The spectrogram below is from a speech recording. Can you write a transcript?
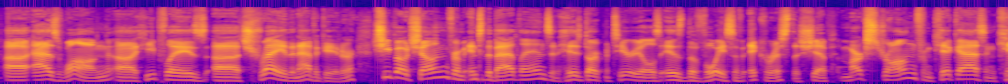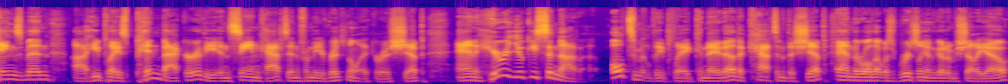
uh, as Wong, uh, he plays uh, Trey, the navigator. Chipo Chung from Into the Badlands and His Dark Materials is the voice of Icarus, the ship. Mark Strong from Kick Ass and Kingsman, uh, he plays Pinbacker, the insane captain from the original Icarus ship. And Hiroyuki Sanada ultimately played Kaneda, the captain of the ship, and the role that was originally going to go to Michelle Yeoh.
